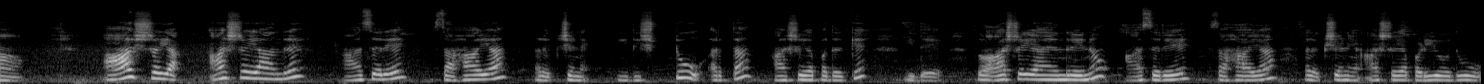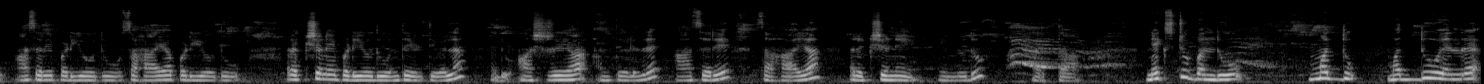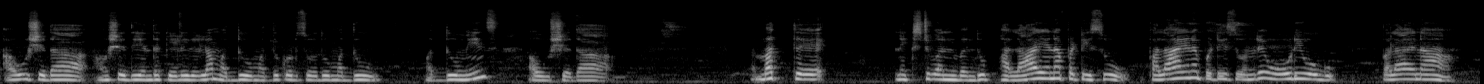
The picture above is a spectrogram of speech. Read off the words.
ಆಶ್ರಯ. ಆಶ್ರಯ ಅಂದರೆ ಆಸರೆ, ಸಹಾಯ, ರಕ್ಷಣೆ. ಇದಿಷ್ಟು ಅರ್ಥ ಆಶ್ರಯ ಪದಕ್ಕೆ ಇದೆ. ಸೊ ಆಶ್ರಯ ಅಂದ್ರೇನು ಆಸರೆ, ಸಹಾಯ, ರಕ್ಷಣೆ. ಆಶ್ರಯ ಪಡೆಯೋದು, ಆಸರೆ ಪಡೆಯೋದು, ಸಹಾಯ ಪಡೆಯೋದು, ರಕ್ಷಣೆ ಪಡೆಯೋದು ಅಂತ ಹೇಳ್ತೀವಲ್ಲ? ಅದು ಆಶ್ರಯ ಅಂತ ಹೇಳಿದ್ರೆ ಆಸರೆ, ಸಹಾಯ, ರಕ್ಷಣೆ ಎಂಬುದು ಅರ್ಥ. ನೆಕ್ಸ್ಟು ಬಂದು ಮದ್ದು. ಮದ್ದು ಅಂದರೆ ಔಷಧ. ಔಷಧಿ ಅಂತ ಕೇಳಿದ್ರಲ್ಲ, ಮದ್ದು. ಮದ್ದು ಕೊಡಿಸೋದು ಮದ್ದು. ಮದ್ದು ಮೀನ್ಸ್ ಔಷಧ. ಮತ್ತು ನೆಕ್ಸ್ಟ್ ಒನ್ ಬಂದು ಪಲಾಯನ ಪಠಿಸು. ಪಲಾಯನ ಪಠಿಸು ಅಂದರೆ ಓಡಿ ಹೋಗು. ಪಲಾಯನ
